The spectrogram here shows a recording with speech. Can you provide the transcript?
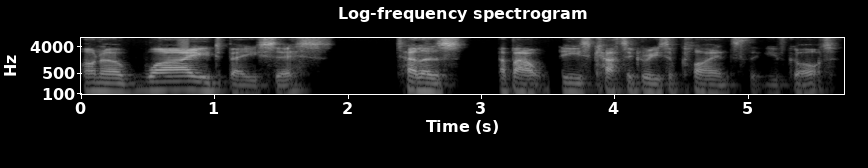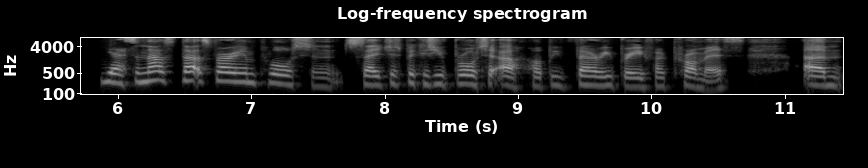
on a wide basis tell us about these categories of clients that you've got. Yes, and that's that's very important. So just because you've brought it up, I'll be very brief, I promise. Um,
